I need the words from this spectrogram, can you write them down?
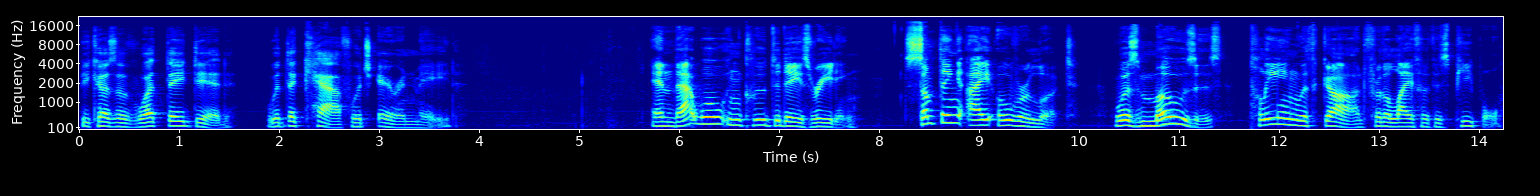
because of what they did with the calf which Aaron made. And that will include today's reading. Something I overlooked was Moses pleading with God for the life of his people.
